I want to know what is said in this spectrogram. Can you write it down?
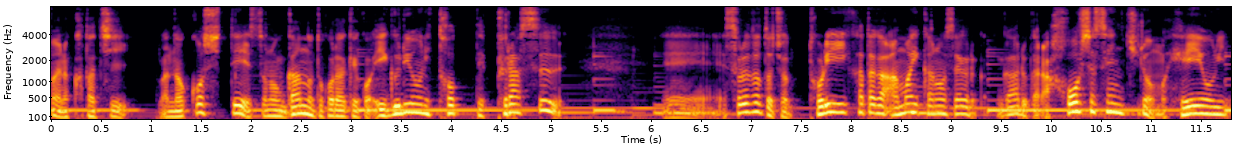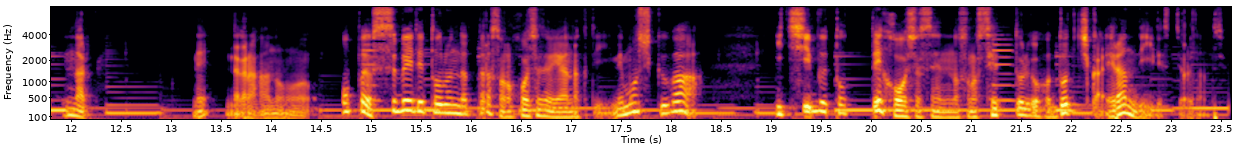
ぱいの形は残して、そのがんのところだけこうえぐるように取って、プラス、えー、それだとちょっと取り方が甘い可能性があるから放射線治療も併用になる。ね。だから、あの、おっぱいを全て取るんだったらその放射線をやらなくていい。で、もしくは、一部取って放射線のそのセット療法どっちか選んでいいですって言われたんですよ。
